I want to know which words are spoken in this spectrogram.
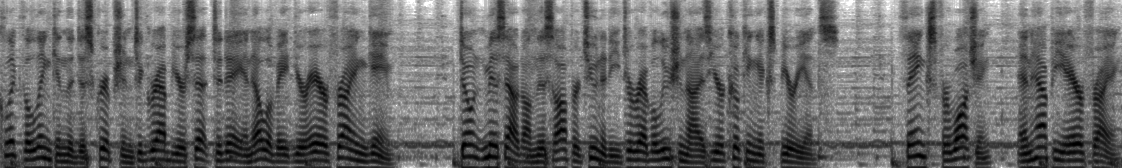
Click the link in the description to grab your set today and elevate your air frying game. Don't miss out on this opportunity to revolutionize your cooking experience. Thanks for watching, and happy air frying.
